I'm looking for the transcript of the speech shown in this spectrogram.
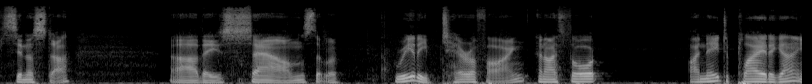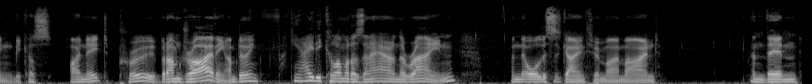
sinister. Uh, these sounds that were really terrifying, and I thought I need to play it again because I need to prove. But I'm driving. I'm doing fucking 80 kilometres an hour in the rain, and all this is going through my mind. And then,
